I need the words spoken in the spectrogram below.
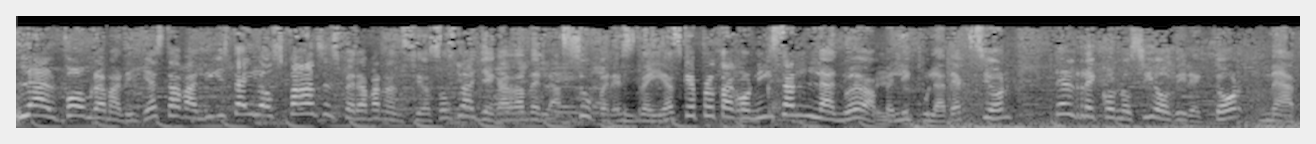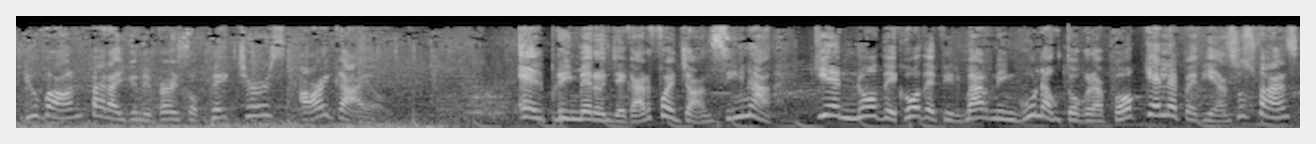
La alfombra amarilla estaba lista y los fans esperaban ansiosos la llegada de las superestrellas que protagonizan la nueva película de acción del reconocido director Matthew Vaughn para Universal Pictures Argyle. El primero en llegar fue John Cena, quien no dejó de firmar ningún autógrafo que le pedían sus fans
